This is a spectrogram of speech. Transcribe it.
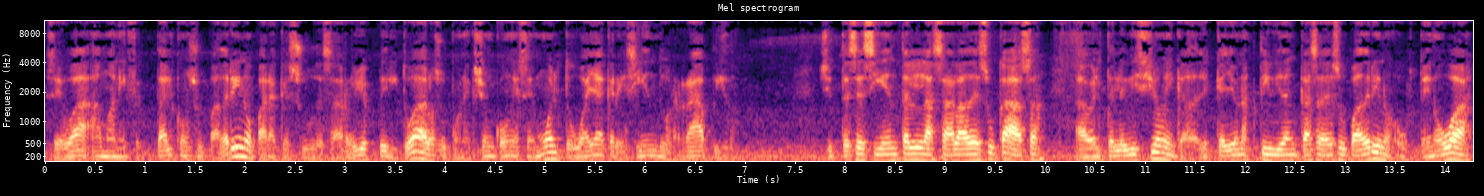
se va a manifestar con su padrino para que su desarrollo espiritual o su conexión con ese muerto vaya creciendo rápido. Si usted se sienta en la sala de su casa a ver televisión y cada vez que haya una actividad en casa de su padrino usted no va,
